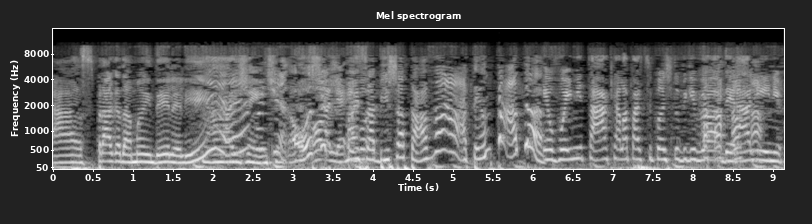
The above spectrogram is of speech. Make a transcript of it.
As pragas da mãe dele ali. Ai, é, gente. Oxe, Olha, mas vou- a bicha tava atentada. Eu vou imitar aquela participante do Big Brother, a Aline.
